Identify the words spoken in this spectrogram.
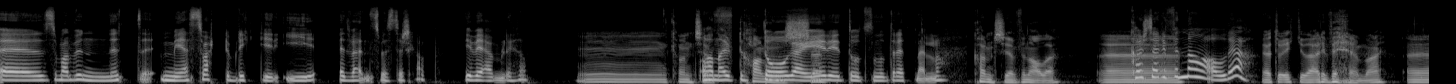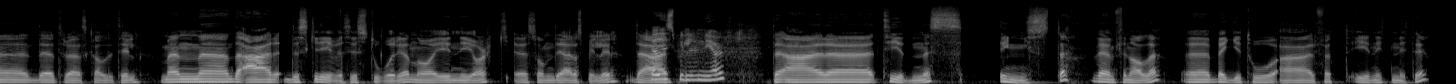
eh, som har vunnet med svarte brikker i et verdensmesterskap. I VM, liksom. Mm, kanskje, Og han har gjort det to ganger i 2013 eller noe. Kanskje i en finale. Eh, Kanskje det er i finale, ja. Jeg tror ikke det er i VM, nei. Eh, det tror jeg skal litt til. Men eh, det, er, det skrives historie nå i New York, eh, som de er og spiller. Det Ja, er, De spiller i New York. det er eh, tidenes yngste VM-finale. Eh, begge to er født i 1990.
